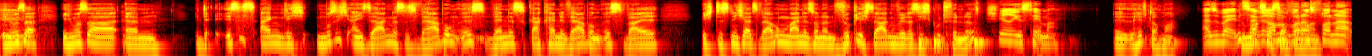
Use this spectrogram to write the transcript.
ich muss da, ich muss da, ähm, ist es eigentlich, muss ich eigentlich sagen, dass es Werbung ist, wenn es gar keine Werbung ist, weil ich das nicht als Werbung meine, sondern wirklich sagen will, dass ich es gut finde? Schwieriges Thema. Äh, Hilf doch mal. Also bei das Instagram doch wurde das von einer,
